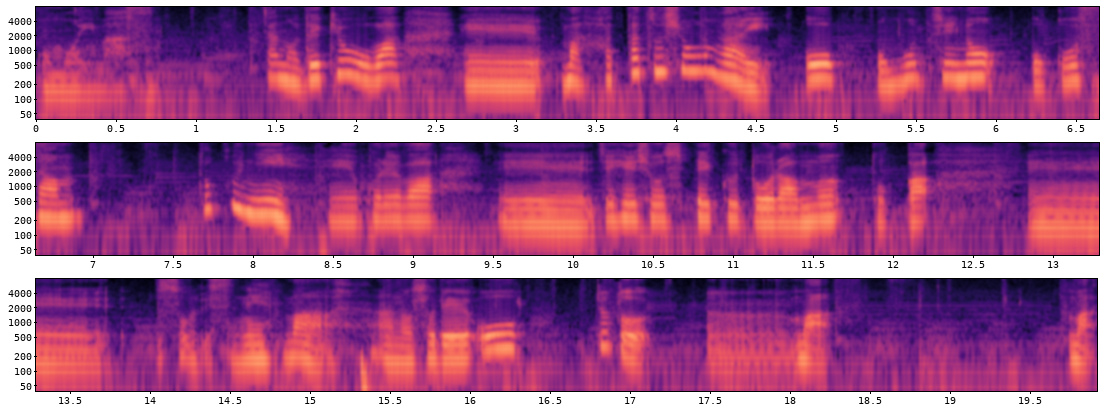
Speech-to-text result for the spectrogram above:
思います。なので今日は、えーまあ、発達障害をお持ちのお子さん。特に、えーこれは、えー自閉症スペクトラムとか、えーそうですね。まああのそれをちょっとうんまあまあ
